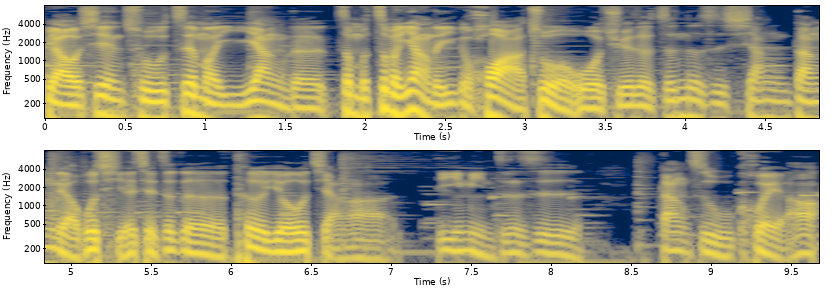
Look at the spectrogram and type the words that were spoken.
表现出这么一样的、这么这么样的一个画作，我觉得真的是相当了不起。而且这个特优奖啊，第一名真的是当之无愧啊！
